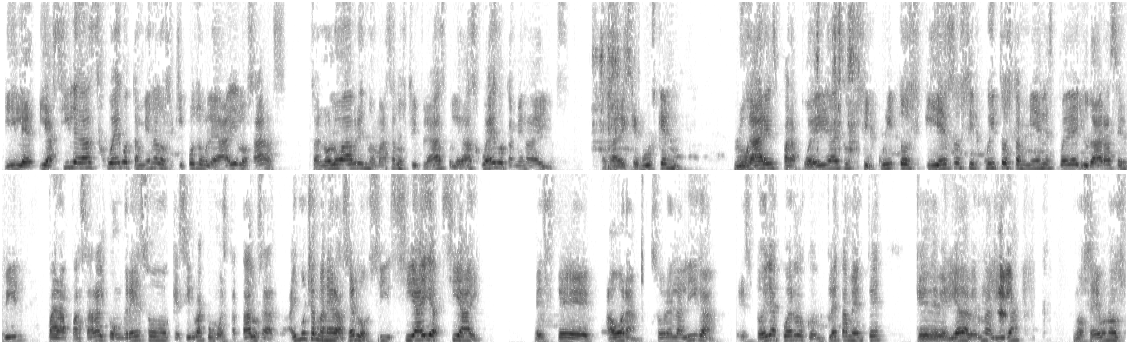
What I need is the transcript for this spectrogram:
Y, le, y así le das juego también a los equipos AA y a los A's. O sea, no lo abres nomás a los AAA, pues le das juego también a ellos. O sea, de que busquen lugares para poder ir a esos circuitos y esos circuitos también les puede ayudar a servir para pasar al Congreso, que sirva como estatal. O sea, hay muchas maneras de hacerlo. Sí, sí hay, sí hay. Este, ahora, sobre la liga, estoy de acuerdo completamente que debería de haber una liga, no sé, unos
